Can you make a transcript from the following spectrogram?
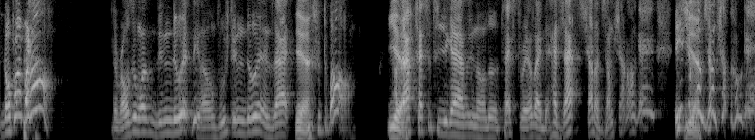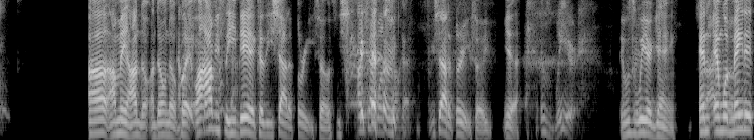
no problem at all. DeRozan wasn't didn't do it. You know, Vooch didn't do it, and Zach yeah shoot the ball. Yeah, I, mean, I texted to you guys, you know, a little text thread. Like, had Zach shot a jump shot all game? Did he shoot yeah. a jump shot the whole game? Uh, I mean, I don't, I don't know, but well, obviously he did because he shot a three. So he shot, oh, shot okay. he shot a three. So yeah, it was weird. It was a weird game, so and I, and what made it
